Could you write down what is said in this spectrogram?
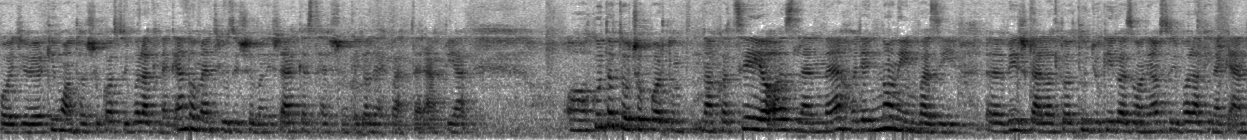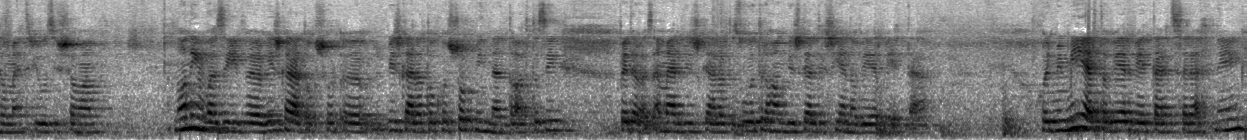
hogy kimondhassuk azt, hogy valakinek endometriózisa van, és elkezdhessünk egy adekvát terápiát. A kutatócsoportunknak a célja az lenne, hogy egy non-invazív vizsgálattal tudjuk igazolni azt, hogy valakinek endometriózisa van. Non-invazív vizsgálatok, vizsgálatokhoz sok minden tartozik, például az MR vizsgálat, az ultrahangvizsgálat, és ilyen a vérvétel. Hogy mi miért a vérvételt szeretnénk,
